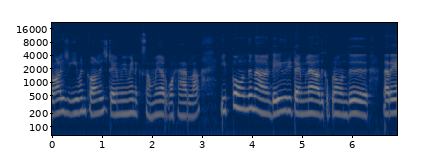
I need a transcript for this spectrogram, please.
காலேஜ் ஈவன் காலேஜ் டைம்லேயுமே எனக்கு செம்மையாக இருக்கும் ஹேர்லாம் இப்போ வந்து நான் டெலிவரி டைமில் அதுக்கப்புறம் வந்து நிறைய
